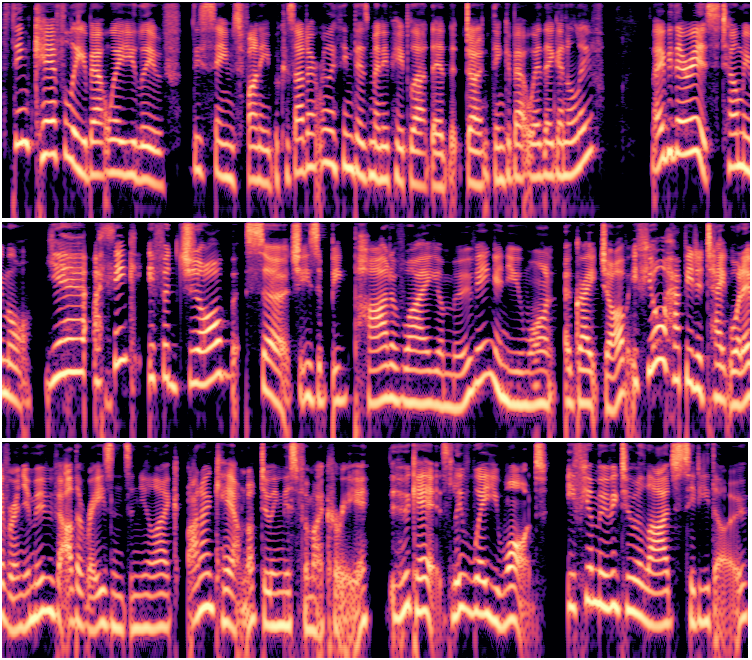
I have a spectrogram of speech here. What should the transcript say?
Think carefully about where you live. This seems funny because I don't really think there's many people out there that don't think about where they're going to live. Maybe there is. Tell me more. Yeah, I think if a job search is a big part of why you're moving and you want a great job, if you're happy to take whatever and you're moving for other reasons and you're like, I don't care, I'm not doing this for my career, who cares? Live where you want. If you're moving to a large city though,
